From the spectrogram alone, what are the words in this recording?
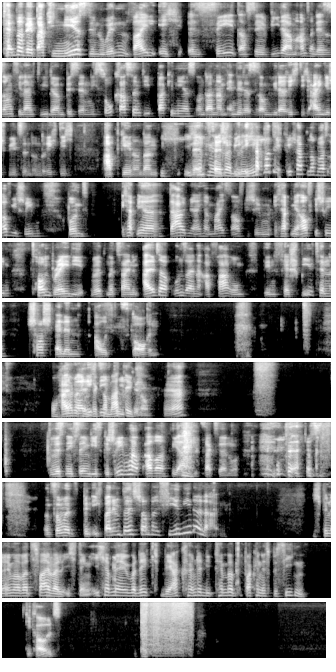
Tampa Bay Buccaneers den Win, weil ich äh, sehe, dass sie wieder am Anfang der Saison vielleicht wieder ein bisschen nicht so krass sind, die Buccaneers, und dann am Ende der Saison wieder richtig eingespielt sind und richtig abgehen und dann Ich, ich ein Festspiel. Ich habe hab noch was aufgeschrieben und ich habe mir, da habe ich mir eigentlich am meisten aufgeschrieben, ich habe mir aufgeschrieben, Tom Brady wird mit seinem Alter und seiner Erfahrung den verspielten Josh Allen outscoren. Oha, Halt du mal richtig Grammatik. durchgenommen. Ja? Du wirst nicht sehen, wie ich es geschrieben habe, aber ja, ich sag's ja nur. und somit bin ich bei den Bills schon bei vier Niederlagen. Ich bin immer bei zwei, weil ich denke, ich habe mir überlegt, wer könnte die Tampa Buccaneers besiegen? Die Colts.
